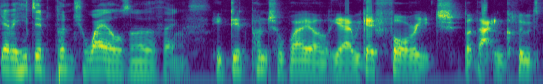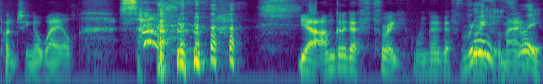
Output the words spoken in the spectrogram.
yeah, but he did punch whales and other things. He did punch a whale. Yeah, we gave four each, but that includes punching a whale. So yeah, I'm gonna go three. I'm gonna go three Really, for Mag. three.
